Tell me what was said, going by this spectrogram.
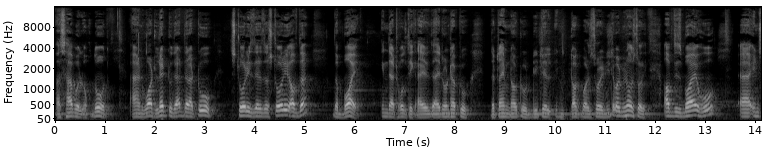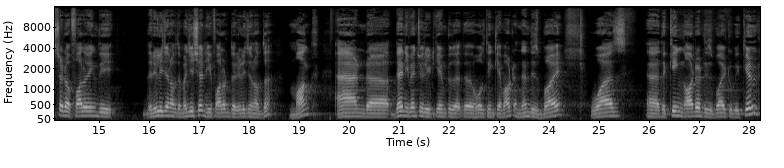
Ashabul Ukhdud, and what led to that. There are two stories. There is a story of the the boy in that whole thing. I, I don't have to the time now to detail talk about the story in detail, but we know the story of this boy who uh, instead of following the the religion of the magician, he followed the religion of the monk, and uh, then eventually it came to the the whole thing came out, and then this boy was uh, the king ordered this boy to be killed,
